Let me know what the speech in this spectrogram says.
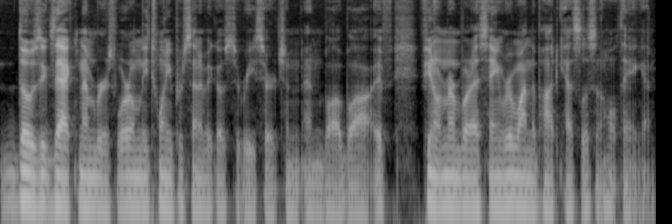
those exact numbers where only 20% of it goes to research and, and blah blah. If if you don't remember what i was saying rewind the podcast listen to the whole thing again.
